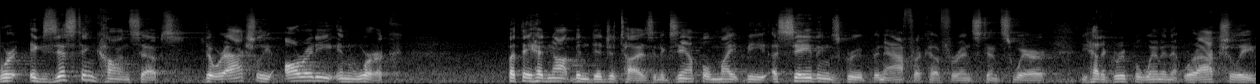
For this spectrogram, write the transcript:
were existing concepts that were actually already in work, but they had not been digitized. An example might be a savings group in Africa, for instance, where you had a group of women that were actually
